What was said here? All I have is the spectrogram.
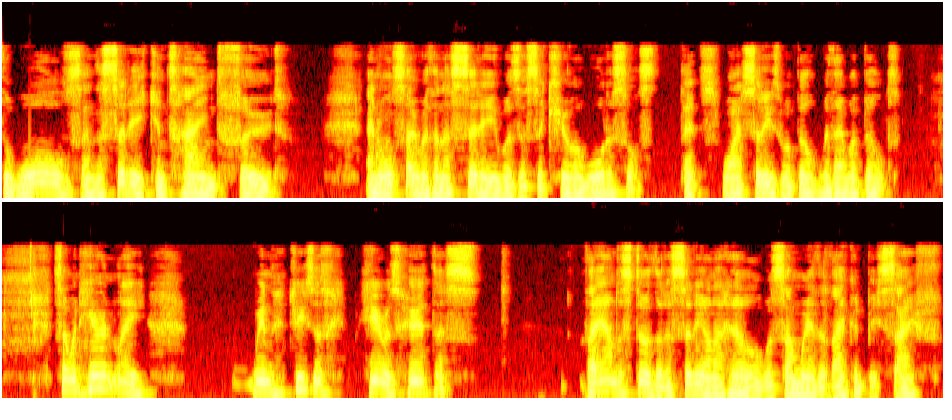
The walls and the city contained food and also within a city was a secure water source. That's why cities were built where they were built. So inherently, when Jesus hearers heard this, they understood that a city on a hill was somewhere that they could be safe,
